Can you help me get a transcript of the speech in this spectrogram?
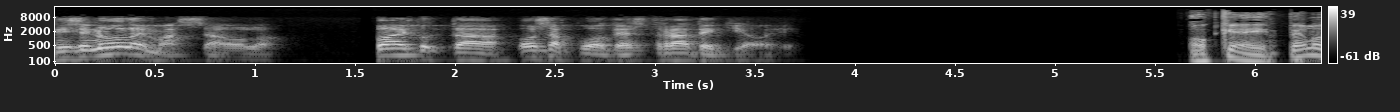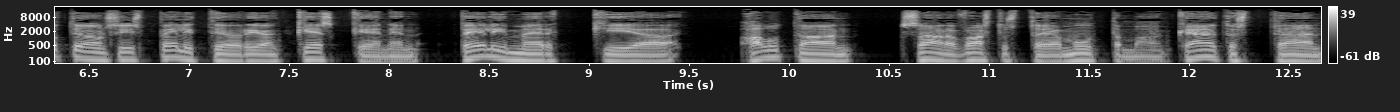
niin sen olemassaolo vaikuttaa osapuolten strategioihin. Okei, pelote on siis peliteorian keskeinen pelimerkki ja halutaan saada vastustaja muuttamaan käytöstään.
